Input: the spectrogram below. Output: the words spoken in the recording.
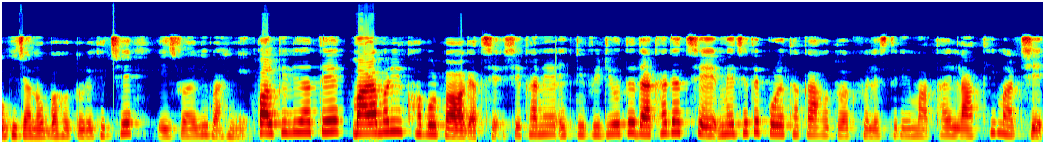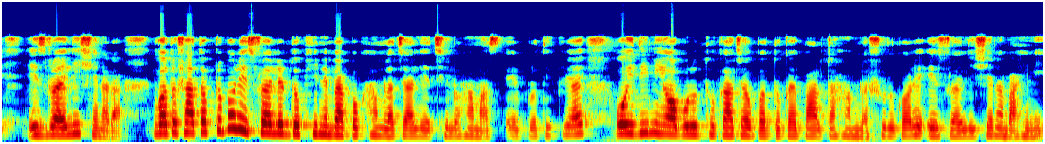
অভিযান অব্যাহত রেখেছে ইসরায়েলি বাহিনী। কলকেলিয়াতে মারামারির খবর পাওয়া গেছে। সেখানে একটি ভিডিওতে দেখা গেছে, মেঝেতে পড়ে থাকা আহত এক ফিলিস্তিনির মাথায় লাথি মারছে ইসরায়েলি সেনারা। গত সাত অক্টোবর ইসরায়েলের দক্ষিণে ব্যাপক হামলা চালিয়েছিল হামাস। এর প্রতিক্রিয়ায় ওই দিনই অবরুদ্ধ গাজা উপত্যকায় পাল্টা হামলা শুরু করে ইসরায়েলি সেনাবাহিনী।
